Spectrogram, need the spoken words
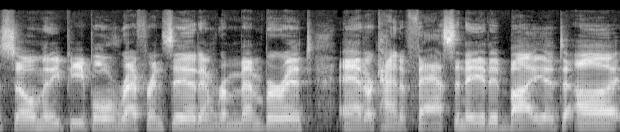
so many people reference it and remember it and are kind of fascinated by it. Uh,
